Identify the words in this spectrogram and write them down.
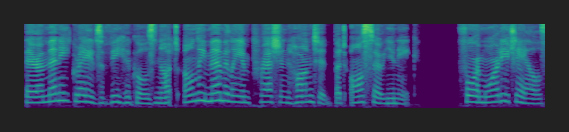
there are many graves of vehicles not only memory impression haunted but also unique. For more details,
